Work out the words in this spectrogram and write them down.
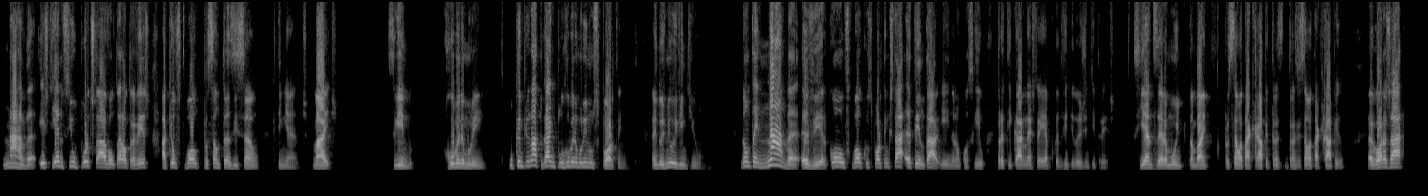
nada. Este ano, sim, o Porto está a voltar outra vez àquele futebol de pressão de transição que tinha antes. Mais, seguindo, Ruben Amorim. O campeonato ganho pelo Ruben Amorim no Sporting em 2021 não tem nada a ver com o futebol que o Sporting está a tentar e ainda não conseguiu praticar nesta época de 22-23. Se antes era muito também pressão, ataque rápido, transição, ataque rápido, agora já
